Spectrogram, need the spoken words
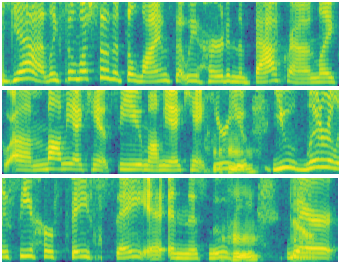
Yeah, like so much so that the lines that we heard in the background, like um, "Mommy, I can't see you," "Mommy, I can't hear you," you literally see her face say it in this movie. Mhm. Yeah. Where,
